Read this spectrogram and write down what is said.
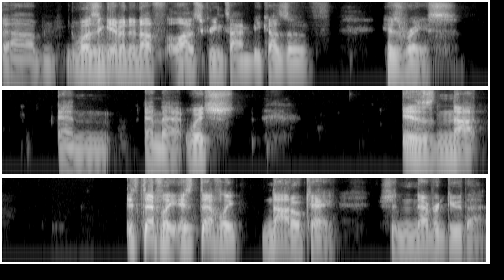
Um, wasn't given enough a lot of screen time because of his race and and that which is not it's definitely it's definitely not okay should never do that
